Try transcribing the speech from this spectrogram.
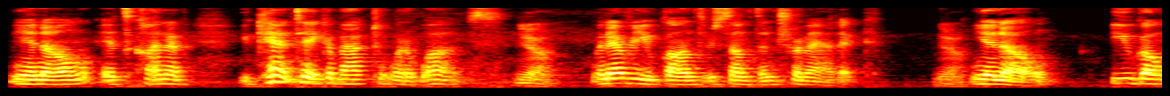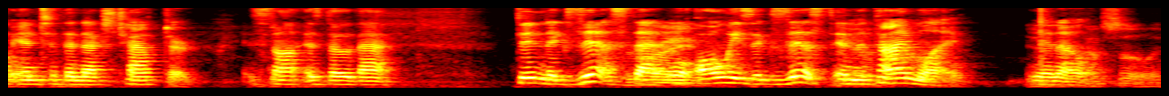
you know it's kind of you can't take it back to what it was Yeah. whenever you've gone through something traumatic Yeah. you know, you go into the next chapter. It's not as though that didn't exist. That Right. will always exist in the Yeah. timeline, you know. Absolutely.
